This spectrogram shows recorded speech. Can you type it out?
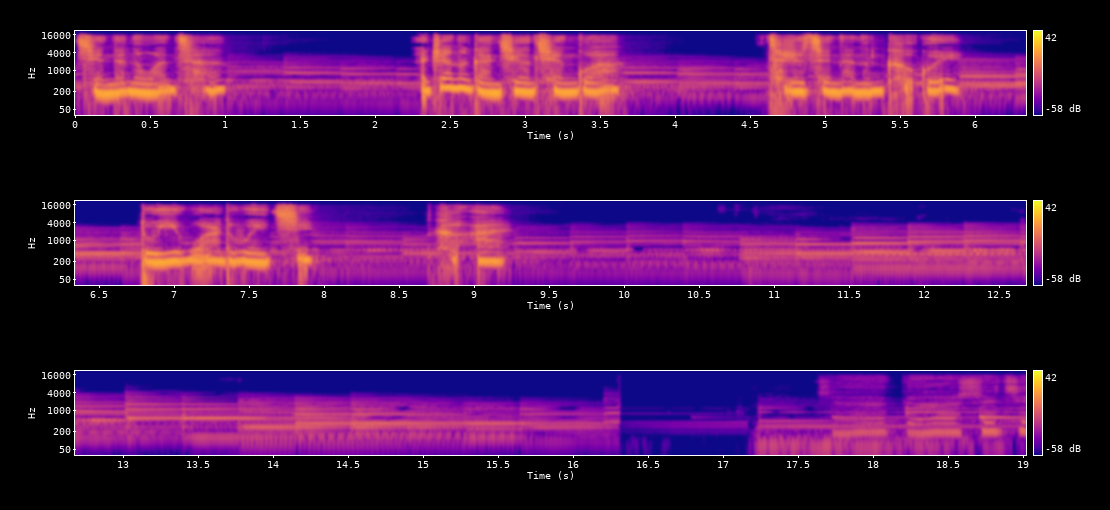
简单的晚餐。而这样的感情和牵挂，才是最难能可贵、独一无二的慰藉和爱。世界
